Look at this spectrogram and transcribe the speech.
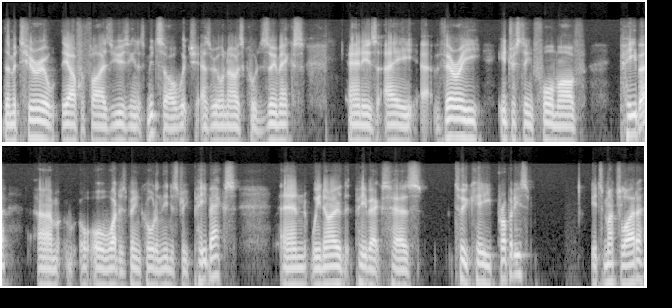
the material the Alphafly is using in its midsole, which, as we all know, is called ZoomX and is a, a very interesting form of PEBA, um, or, or, what is being called in the industry Pebax. And we know that Pebax has two key properties. it's much lighter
